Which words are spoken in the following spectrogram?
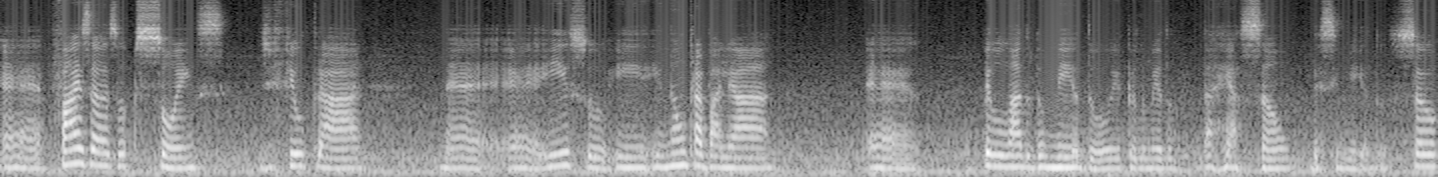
é, faz as opções de filtrar né, é, isso e, e, não trabalhar é, pelo lado do medo e pelo medo da reação desse medo. So,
